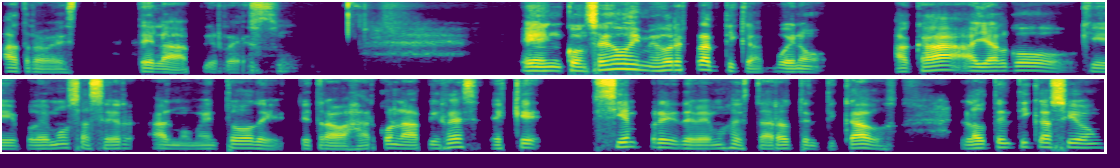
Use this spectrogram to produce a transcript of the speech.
a través de la API REST. En consejos y mejores prácticas, bueno, Acá hay algo que podemos hacer al momento de, trabajar con la API REST, es que siempre debemos estar autenticados. La autenticación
